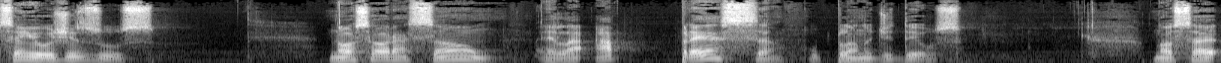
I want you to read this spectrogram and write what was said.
Senhor Jesus, nossa oração ela apressa o plano de Deus. Nossa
